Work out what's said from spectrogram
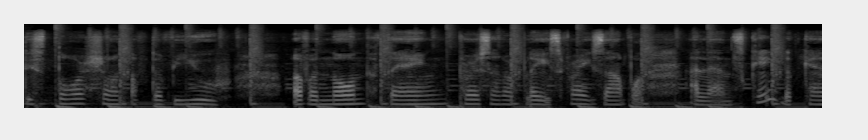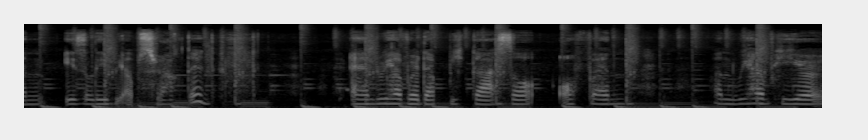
distortion of the view of a known thing, person, or place. For example, a landscape that can easily be abstracted. And we have here the Picasso often, and we have here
